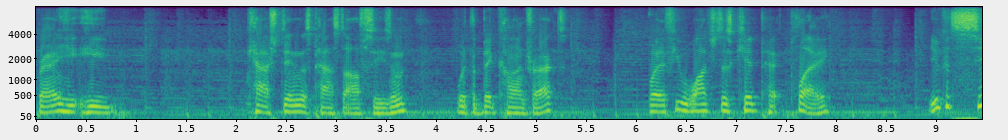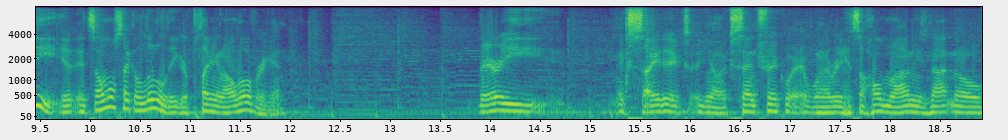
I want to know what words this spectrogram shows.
Granted, he, he cashed in this past off season with the big contract, but if you watch this kid play, you could see it, it's almost like a little leaguer playing all over again. Very excited, you know, eccentric. Whenever he hits a home run, he's not no,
